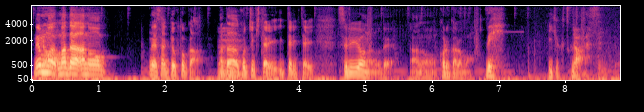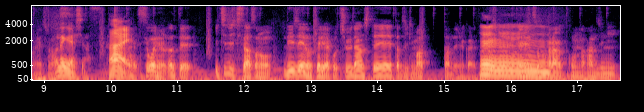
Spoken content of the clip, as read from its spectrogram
でも、まあ、またあの、ね、作曲とかまたこっち来たり行ったり来たりするようなので、あのこれからもぜひいい曲作ってください。お願いします。お願いします。はい、はい。すごいね。だって一時期さその DJ のキャリアこう中断してた時期もあったんだよね彼うんうんうんでそこからこんな感じに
